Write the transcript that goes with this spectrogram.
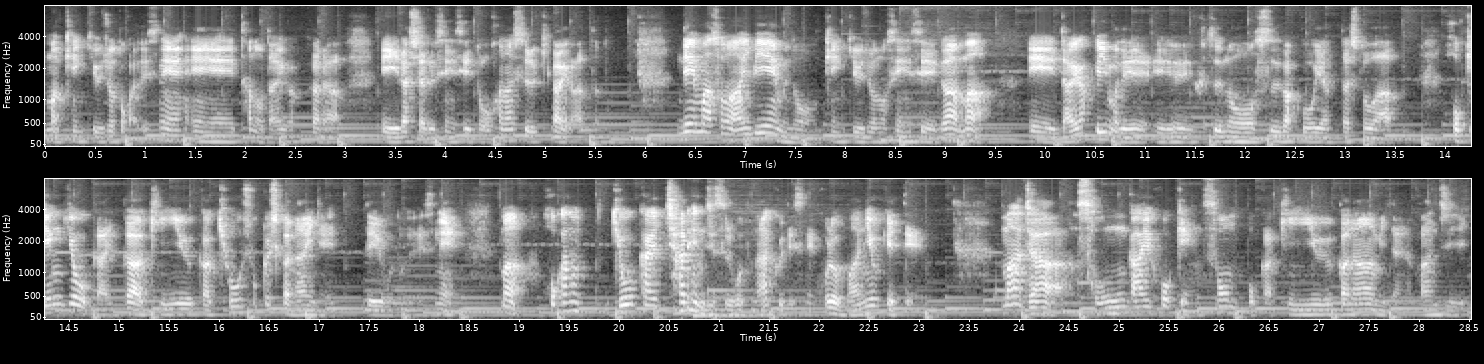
まあ、研究所とかですね、え他の大学から、えいらっしゃる先生とお話しする機会があったと。で、まあ、その IBM の研究所の先生が、まあ、え大学院まで、え普通の数学をやった人は、保険業界か金融か教職しかないねっていうことでですね、まあ、他の業界チャレンジすることなくですね、これを真に受けて、まあじゃあ、損害保険、損保か金融かな、みたいな感じ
